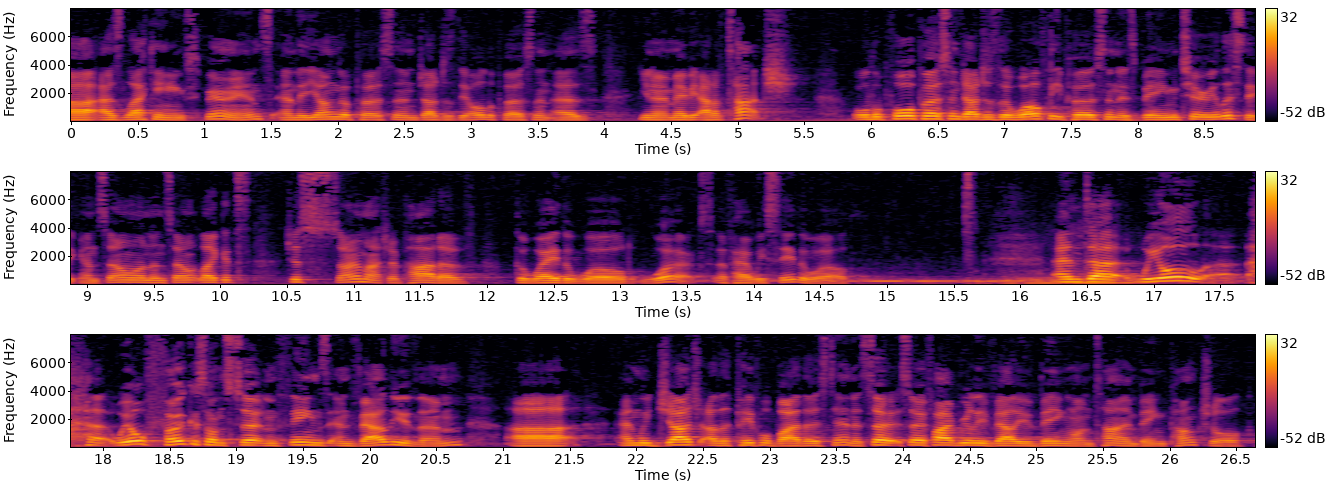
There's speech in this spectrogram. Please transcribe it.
uh, as lacking experience, and the younger person judges the older person as, you know, maybe out of touch. Or the poor person judges the wealthy person as being materialistic, and so on and so on. Like it's just so much a part of the way the world works, of how we see the world. And uh, we, all, uh, we all focus on certain things and value them, uh, and we judge other people by those standards. So, so if I really value being on time, being punctual,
